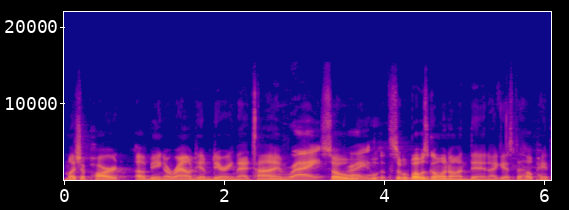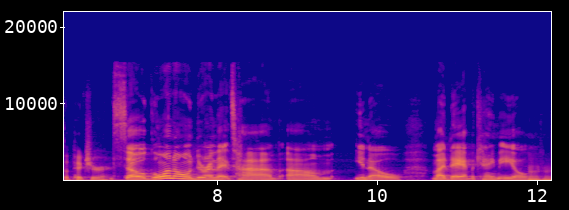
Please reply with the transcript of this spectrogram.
much a part of being around him during that time. Right, So, right. so what was going on then? I guess to help paint the picture. So going on during that time, um, you know, my dad became ill, Mm-hmm.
